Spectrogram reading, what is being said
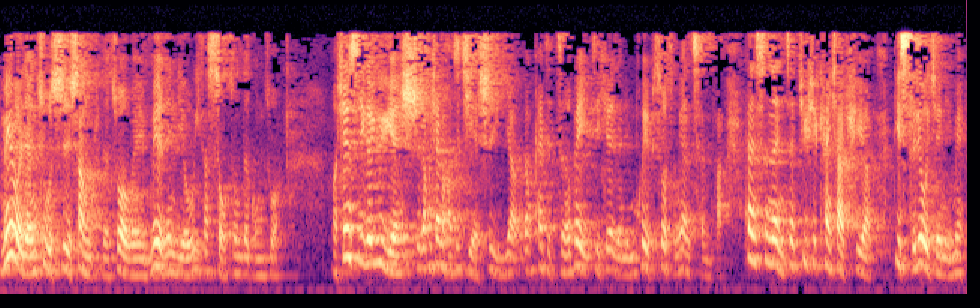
没有人注视上主的作为，没有人留意他手中的工作。啊，先是一个预言诗，然后下面好像解释一样，然后开始责备这些人，你们会受什么样的惩罚？但是呢，你再继续看下去啊，第十六节里面，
